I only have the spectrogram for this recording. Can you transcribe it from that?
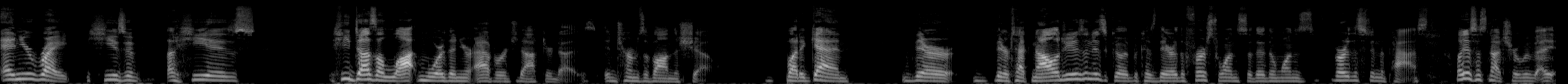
and you're right, he is a, a he is he does a lot more than your average doctor does in terms of on the show. But again, their their technology isn't as good because they're the first ones, so they're the ones furthest in the past. Well, I guess that's not true. We've, I,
